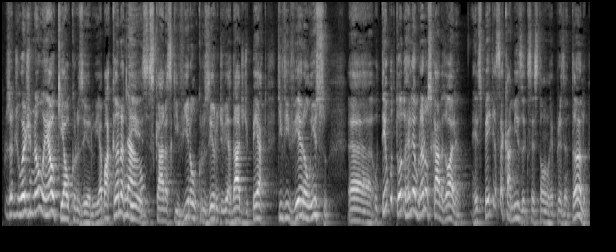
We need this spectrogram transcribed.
o Cruzeiro de hoje não é o que é o Cruzeiro. E é bacana ter não. esses caras que viram o Cruzeiro de verdade, de perto, que viveram isso, uh, o tempo todo relembrando os caras, olha, respeite essa camisa que vocês estão representando,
